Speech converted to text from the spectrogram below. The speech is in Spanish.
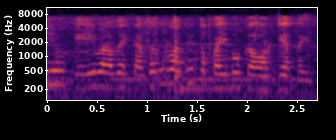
dijo que iba a descansar un ratito para ir a buscar orquesta. Y,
